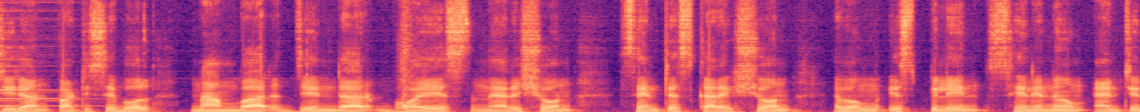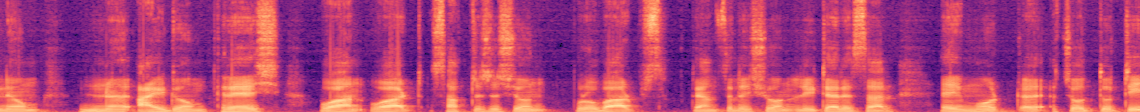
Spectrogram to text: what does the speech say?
gerund participle number, gender, voice, narration, sentence correction এবং spelling synonym, antonym idiom, phrase one word substitution proverbs translation literature. এই মোট চোদ্দোটি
